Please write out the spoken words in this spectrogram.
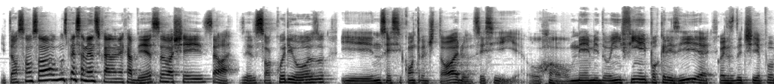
Então são só alguns pensamentos que ficaram na minha cabeça, eu achei, sei lá, às vezes só curioso e não sei se contraditório, não sei se o, o meme do enfim a hipocrisia, coisas do tipo,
